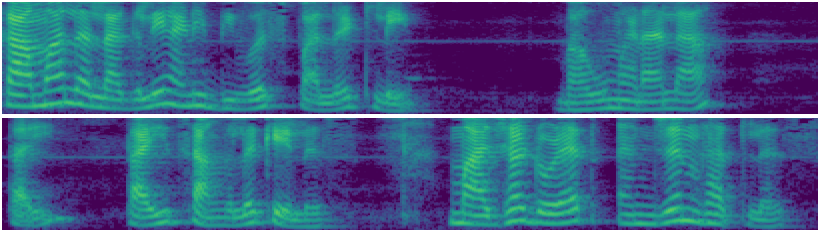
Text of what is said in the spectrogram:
कामाला लागले आणि दिवस पालटले. भाऊ म्हणाला ताई ताई चांगलं केलंस. माझ्या डोळ्यात अंजन घातलंस.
